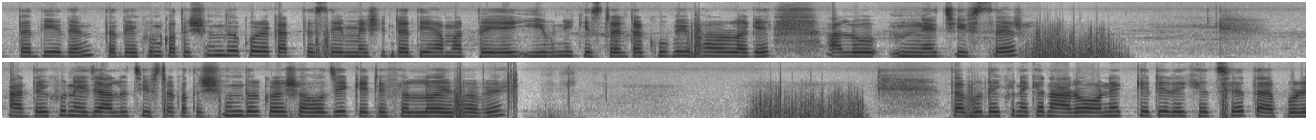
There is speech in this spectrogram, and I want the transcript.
একটা দিয়ে দেন। তো দেখুন কত সুন্দর করে কাটতেছে এই মেশিনটা দিয়ে। আমার তো এই ইউনিক স্টাইলটা খুবই ভালো লাগে আলু চিপসের। আর দেখুন এই যে আলু চিপসটা কত সুন্দর করে সহজে কেটে ফেলল এভাবে। তারপর দেখুন, এখানে আরও অনেক কেটে রেখেছে। তারপরে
